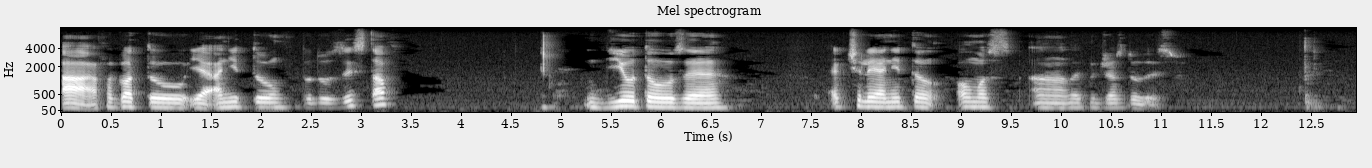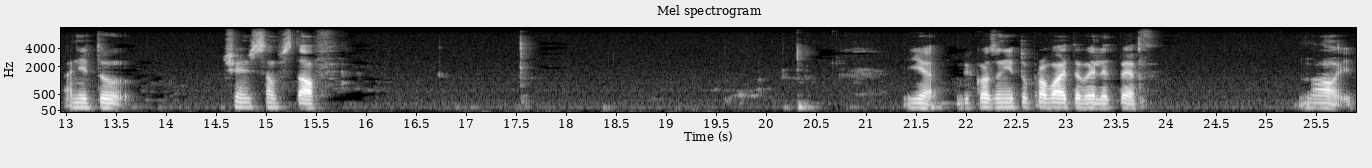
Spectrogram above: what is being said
ah, I forgot to yeah I need to to do this stuff. Due to the actually I need to almost uh, let me just do this I need to change some stuff. Yeah because I need to provide a valid path. Now it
